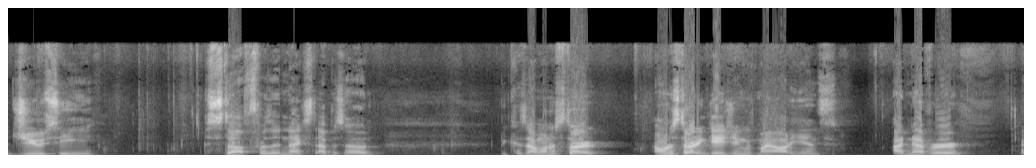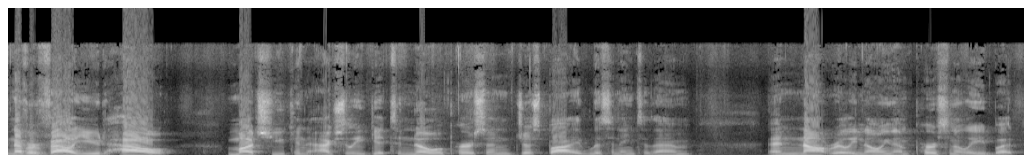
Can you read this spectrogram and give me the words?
juicy stuff for the next episode because I want to start I want to start engaging with my audience. I never I never valued how much you can actually get to know a person just by listening to them and not really knowing them personally, but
